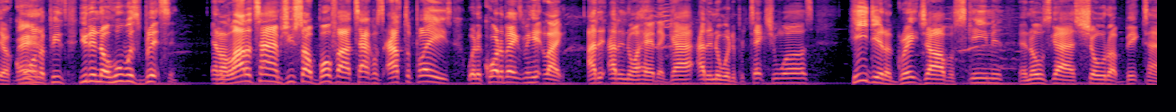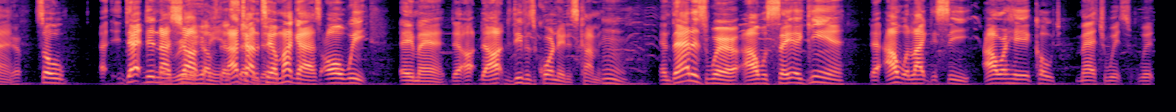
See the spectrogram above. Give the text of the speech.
their Man. corner piece, you didn't know who was blitzing. And a lot of times you saw both our tackles after plays where the quarterback's been hit like, I, did, I didn't know I had that guy. I didn't know where the protection was. He did a great job of scheming, and those guys showed up big time. Yep. So that did not really shock helps me. And I try to tell my guys all week, hey man, the, uh, the, uh, the defensive coordinator is coming. Mm. And that is where I would say again that I would like to see our head coach match with with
